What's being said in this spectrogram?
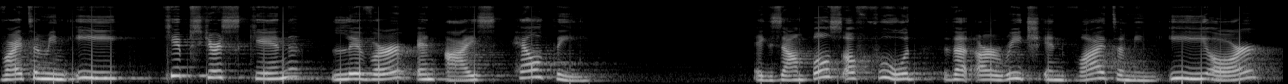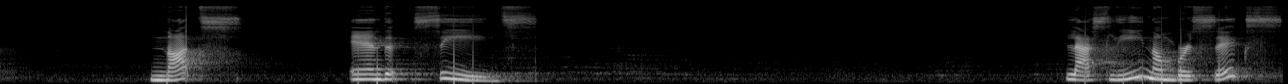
Vitamin E keeps your skin, liver, and eyes healthy. Examples of food that are rich in vitamin E are nuts and seeds. Lastly, number six,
